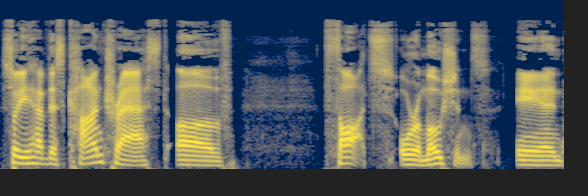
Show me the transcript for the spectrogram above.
So you have this contrast of thoughts or emotions and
